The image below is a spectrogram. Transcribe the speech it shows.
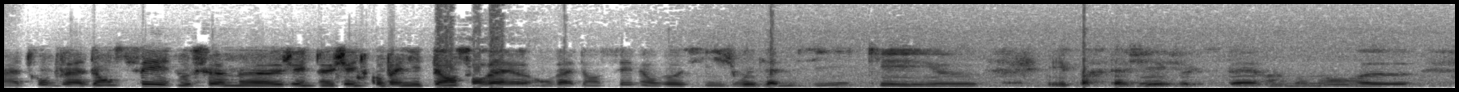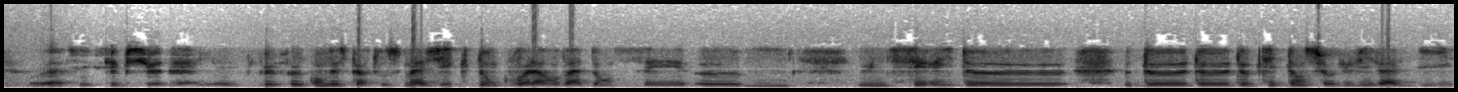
Ma troupe va danser. Nous sommes, euh, j'ai une, compagnie de danse. On va, on va danser, mais on va aussi jouer de la musique et, euh, partager, je l'espère, un moment euh, assez exceptionnel et qu'on espère tous magique. Donc voilà, on va danser une série de, de, de, petites danses sur du Vivaldi.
